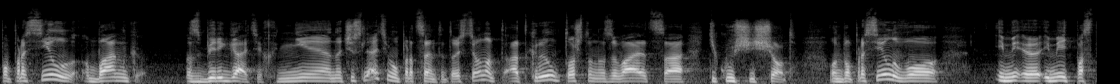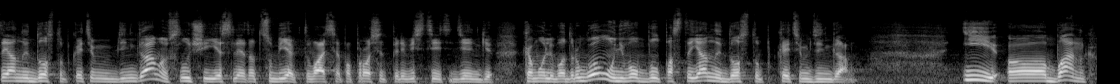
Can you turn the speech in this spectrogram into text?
попросил банк сберегать их, не начислять ему проценты. То есть он от, открыл то, что называется текущий счет. Он попросил его Э, иметь постоянный доступ к этим деньгам, и в случае, если этот субъект, Вася, попросит перевести эти деньги кому-либо другому, у него был постоянный доступ к этим деньгам. И э, банк,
